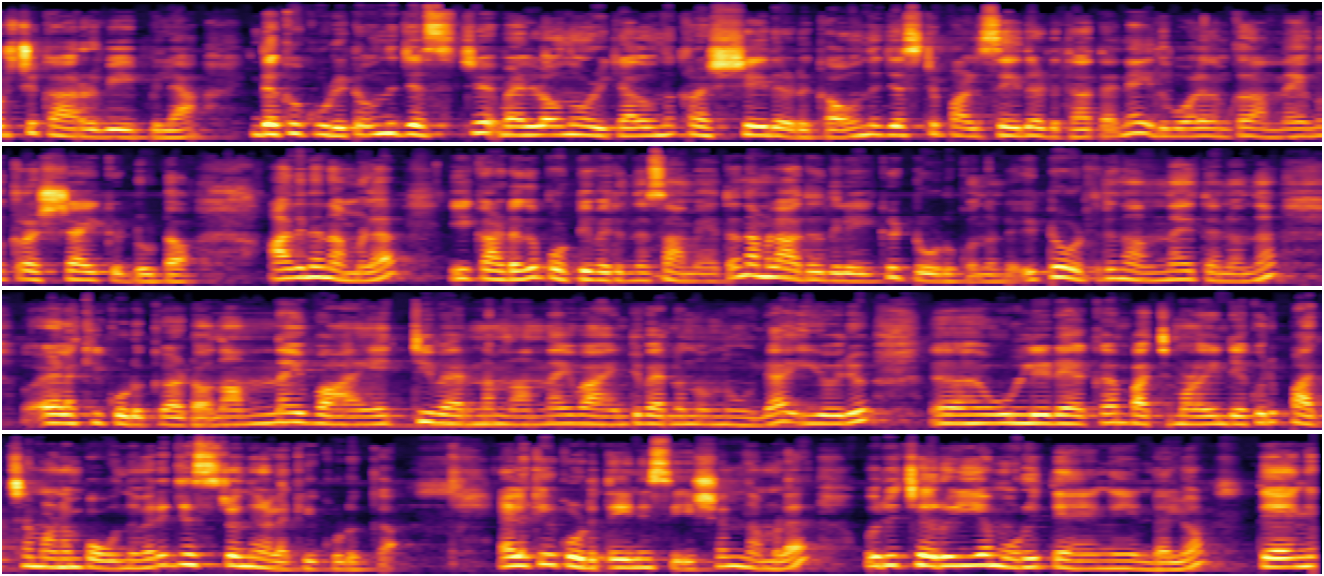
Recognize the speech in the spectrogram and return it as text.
കുറച്ച് കറിവേപ്പില ഇതൊക്കെ കൂടിയിട്ട് ഒന്ന് ജസ്റ്റ് വെള്ളമൊന്നും ഒഴിക്കാതെ ഒന്ന് ക്രഷ് ചെയ്തെടുക്കുക. ഒന്ന് ജസ്റ്റ് പൾസ് ചെയ്തെടുത്താൽ തന്നെ ഇതുപോലെ നമുക്ക് നന്നായി ഒന്ന് ക്രഷായി കിട്ടും കേട്ടോ അതിന് നമ്മൾ ഈ കടുക് പൊട്ടി വരുന്ന സമയത്ത് നമ്മൾ അത് ഇതിലേക്ക് ഇട്ട് കൊടുക്കുന്നുണ്ട്. ഇട്ട് കൊടുത്തിട്ട് നന്നായി തന്നെ ഒന്ന് ഇളക്കി കൊടുക്കുക കേട്ടോ നന്നായി വയറ്റി വരണം നന്നായി വയറ്റി വരണം എന്നൊന്നുമില്ല. ഈ ഒരു ഉള്ളിയുടെയൊക്കെ പച്ചമുളകിന്റെയൊക്കെ ഒരു പച്ചമണം പോകുന്നവരെ ജസ്റ്റ് ഒന്ന് ഇളക്കി കൊടുക്കുക. ഇളക്കി കൊടുത്തതിന് ശേഷം നമ്മൾ ഒരു ചെറിയ മുറി തേങ്ങയുണ്ടല്ലോ തേങ്ങ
